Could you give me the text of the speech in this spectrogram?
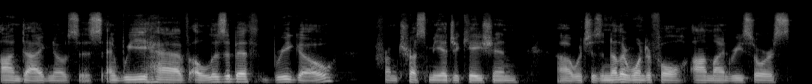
on diagnosis. And we have Elizabeth Brigo from Trust Me Education, uh, which is another wonderful online resource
